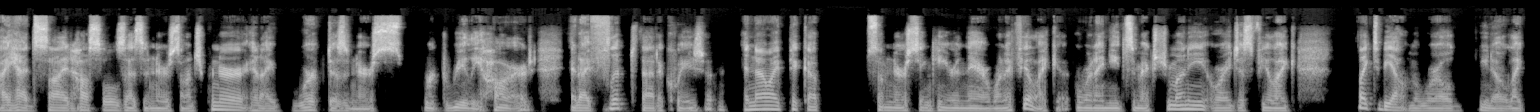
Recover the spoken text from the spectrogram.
i had side hustles as a nurse entrepreneur and i worked as a nurse worked really hard. And I flipped that equation. And now I pick up some nursing here and there when I feel like it, or when I need some extra money, or I just feel like like to be out in the world, you know, like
